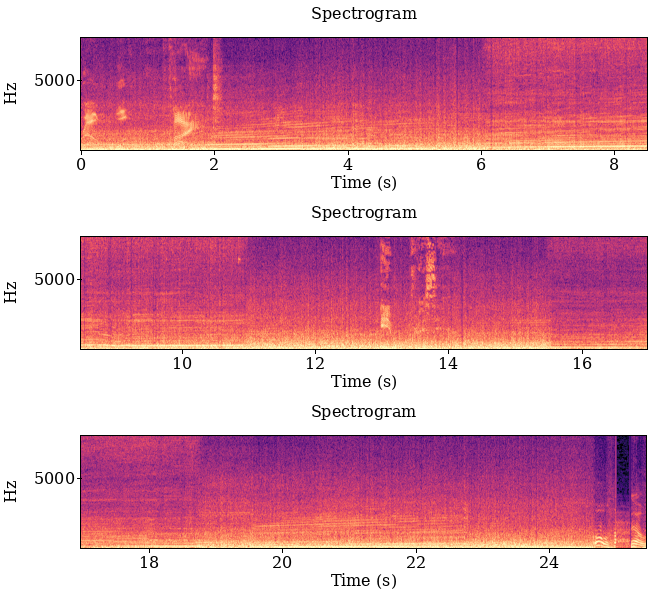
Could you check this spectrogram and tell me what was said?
Round one, fight! Impressive. No.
